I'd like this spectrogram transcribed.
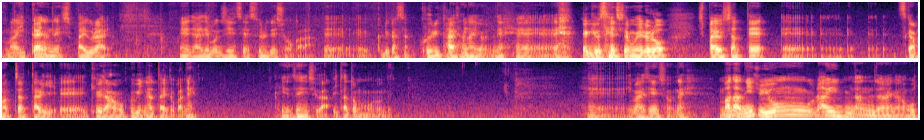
ー、まあ1回のね失敗ぐらい、えー、誰でも人生するでしょうから、えー、繰り返さ繰り返さないようにね、えー、野球選手でもいろいろ失敗をしちゃって、えー、捕まっちゃったり、えー、球団をクビになったりとかね。いう選手がいたと思うので。えー、今井選手のね。まだ24ぐらいなんじゃないかな。おっ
